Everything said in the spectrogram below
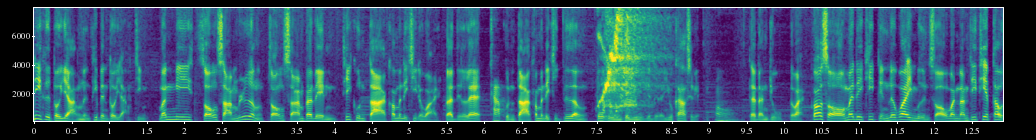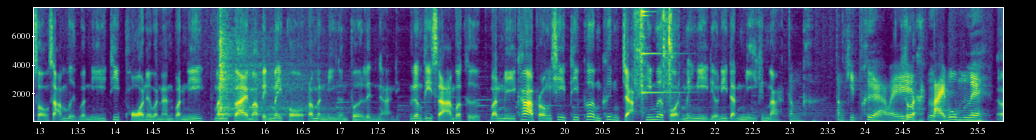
นี่คือตัวอย่างหนึ่งที่เป็นตัวอย่างจริง มันมี2อสามเรื่อง2อสามประเด็นที่คุณตาเขาไม่ได้คิดเอาไว้ประเด็นแรกครับคุณตาเขาไม่ได้คิดเรื่องตัวเองจะอยู่จนเหลืออายุ91โอ้แต่ดันอยู่แต่ว่าข้อ2ไม่ได้คิดถึงเรื่องว่าหมื่นสองวันนั้นที่เทียบเท่า2 3หมื่นวันนี้ที่พอในวันนั้นวันนี้มันกลายมาเป็นไม่พอเพราะมันมีเงินเฟ้อเล่นงานอีกเรื่องที่ 3 ก็คือมันมีค่าครองชีพที่เพิ่มขึ้นจากที่เมื่อก่อนไม่มีเดี๋ยวนี้ดันมีขึ้นมาต้องต้องคิดเผื่อไว้ใช่ไหมหลายมุมเลยเอ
